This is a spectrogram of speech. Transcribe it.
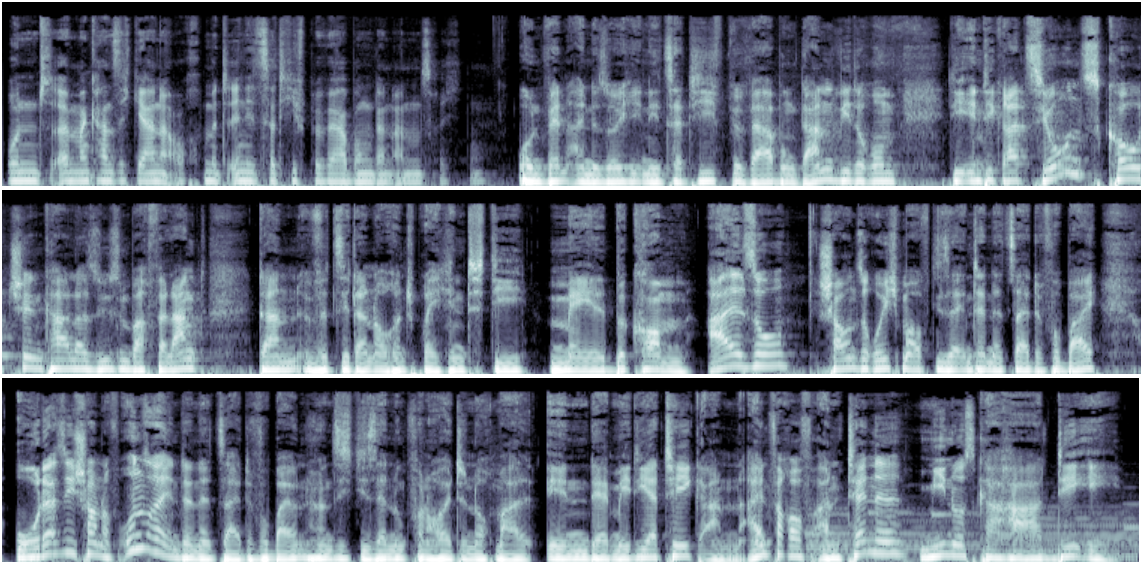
und äh, man kann sich gerne auch mit Initiativbewerbungen dann an uns richten. Und wenn eine solche Initiativbewerbung dann wiederum die Integrationscoachin Carla Süßenbach verlangt, dann wird sie dann auch entsprechend die Mail bekommen. Also schauen Sie ruhig mal auf dieser Internetseite vorbei oder Sie schauen auf unserer Internetseite vorbei und hören sich die Sendung von heute nochmal in der Mediathek an. Einfach auf antenne-kh.de.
